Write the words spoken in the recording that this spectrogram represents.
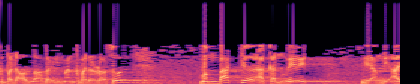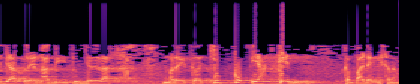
kepada Allah beriman kepada Rasul membaca akan wirid yang diajar oleh Nabi itu jelas mereka cukup yakin kepada Islam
